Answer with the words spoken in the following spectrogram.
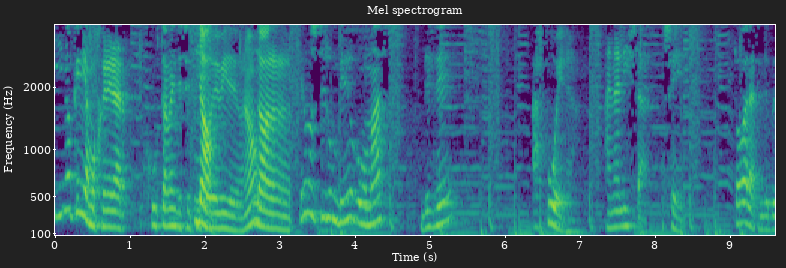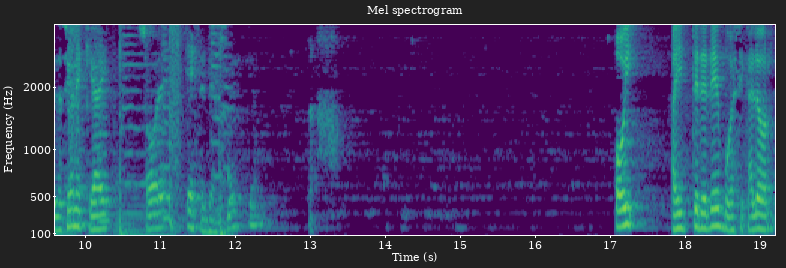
Y no queríamos generar justamente ese tipo No. de video, ¿no? No, no, no. Queremos hacer un video como más desde afuera, analizar Sí. todas las interpretaciones que hay sobre este tema. Hoy hay tereré porque hace calor.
